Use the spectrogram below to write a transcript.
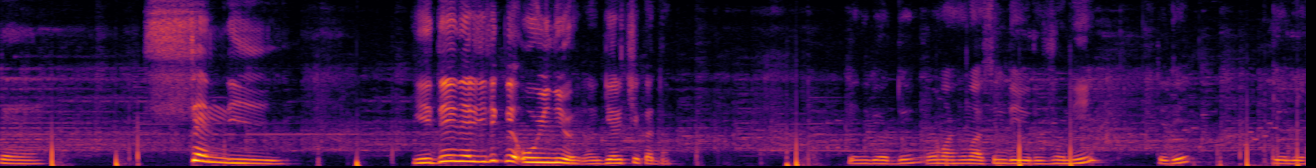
be. Sandy. 7 enerjilik ve oynuyor. Yani gerçek adam. Beni gördü. Oh my huma sen de yürü Johnny. Dedi. Geliyor.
